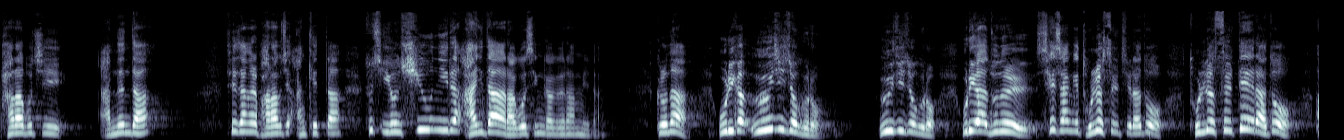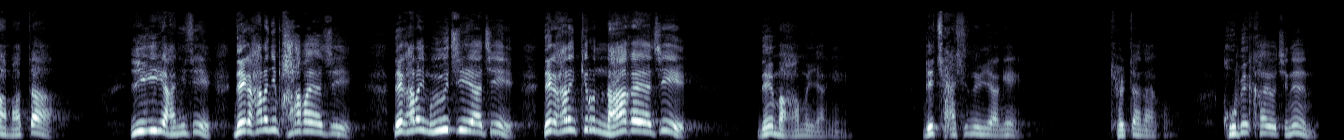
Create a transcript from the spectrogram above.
바라보지 않는다? 세상을 바라보지 않겠다? 솔직히 이건 쉬운 일은 아니다라고 생각을 합니다. 그러나 우리가 의지적으로, 의지적으로 우리가 눈을 세상에 돌렸을지라도, 돌렸을 때라도, 아, 맞다. 이 길이 아니지. 내가 하나님 바라봐야지. 내가 하나님 의지해야지. 내가 하나님께로 나아가야지. 내 마음을 향해, 내 자신을 향해 결단하고 고백하여지는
